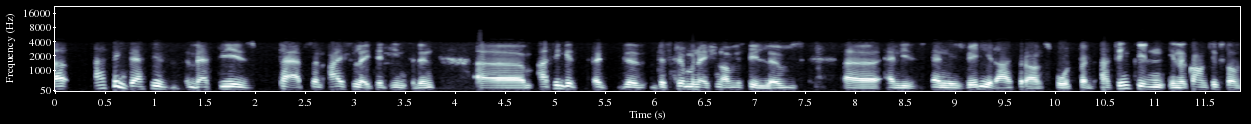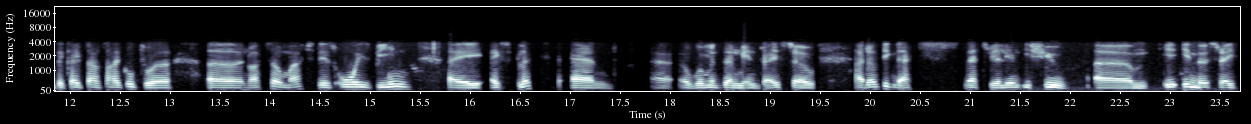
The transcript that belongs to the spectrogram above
uh, I think that is that is perhaps an isolated incident. Um, I think it, it, the discrimination obviously lives uh, and is and is very rife around sport. But I think in, in the context of the Cape Town Cycle Tour, uh, not so much. There's always been a, a split and uh, a women's and men's race. So I don't think that's that's really an issue um, in, in, this race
